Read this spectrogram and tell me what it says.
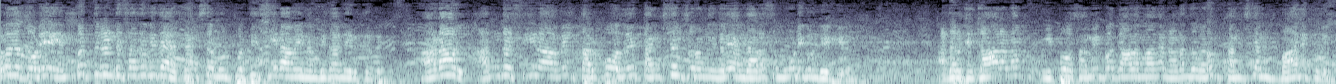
உலகத்தோடைய எண்பத்தி ரெண்டு சதவீத டங்ஸ்டன் உற்பத்தி சீனாவை நம்பிதான் இருக்குது. ஆனால் அந்த சீனாவில் தற்போது டங்ஸ்டன் சுரங்கங்களை அந்த அரசு மூடிக்கொண்டிருக்கிறது. அதற்கு காரணம் இப்போ சமீப காலமாக நடந்து வரும் டங்ஸ்டன் பாதிப்புகள்.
